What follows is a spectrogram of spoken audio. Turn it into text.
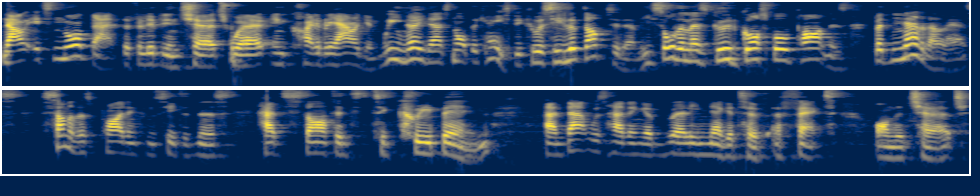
Now, it's not that the Philippian church were incredibly arrogant. We know that's not the case because he looked up to them. He saw them as good gospel partners. But nevertheless, some of this pride and conceitedness had started to creep in and that was having a really negative effect on the church.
